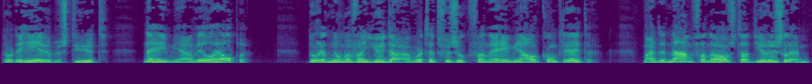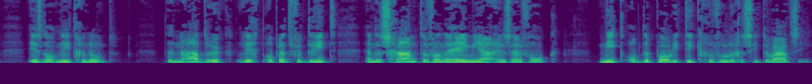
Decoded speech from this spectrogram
door de heren bestuurd, Nehemia wil helpen. Door het noemen van Juda wordt het verzoek van Nehemia al concreter, maar de naam van de hoofdstad Jeruzalem is nog niet genoemd. De nadruk ligt op het verdriet en de schaamte van Nehemia en zijn volk, niet op de politiek gevoelige situatie.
